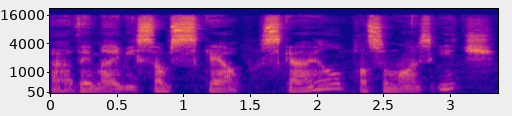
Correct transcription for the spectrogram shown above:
uh, there may be some scalp scale, plus or minus itch.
